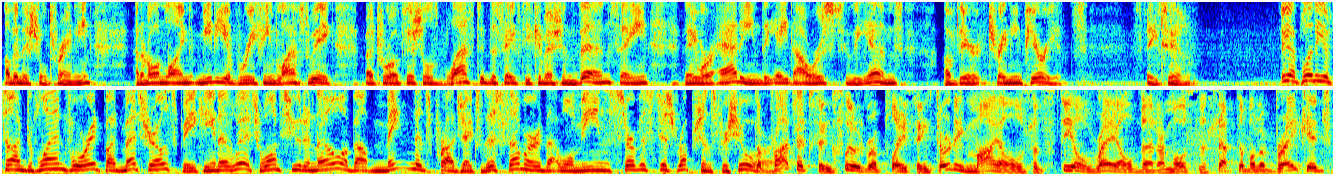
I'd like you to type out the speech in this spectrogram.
of initial training. At an online media briefing last week, Metro officials blasted the Safety Commission then, saying they were adding the eight hours to the end of their training periods. Stay tuned. You got plenty of time to plan for it, but Metro, speaking of which, wants you to know about maintenance projects this summer that will mean service disruptions for sure. The projects include replacing 30 miles of steel rail that are most susceptible to breakage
